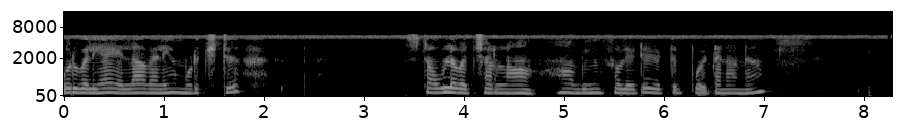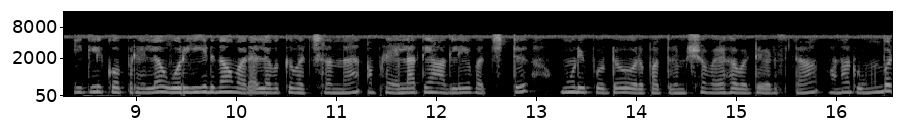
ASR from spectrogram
ஒரு வழியாக எல்லா வேலையும் முடிச்சுட்டு ஸ்டவ்வில் வச்சிடலாம் அப்படின்னு சொல்லிட்டு எடுத்துகிட்டு போயிட்டேன் நான். இட்லி கொப்பரையில் ஒரு ஈடு தான் வர அளவுக்கு வச்சுருந்தேன். அப்புறம் எல்லாத்தையும் அதிலே வச்சுட்டு மூடி போட்டு ஒரு பத்து நிமிஷம் வேக விட்டு எடுத்துட்டேன். ஆனால் ரொம்ப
